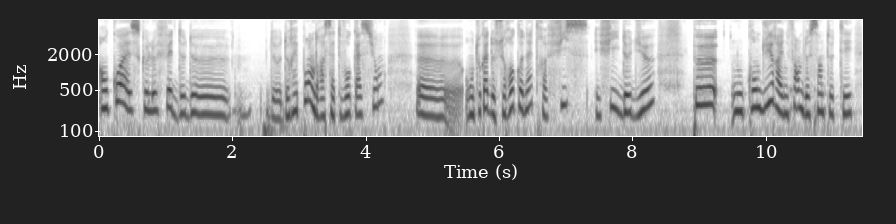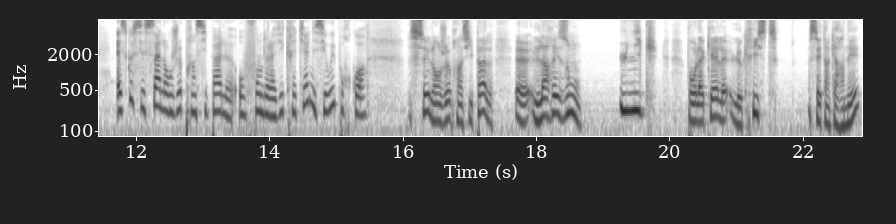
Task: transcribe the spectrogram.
En quoi est-ce que le fait de, répondre à cette vocation, en tout cas de se reconnaître fils et fille de Dieu, peut nous conduire à une forme de sainteté. Est-ce que c'est ça l'enjeu principal au fond de la vie chrétienne? Et si oui, pourquoi? C'est l'enjeu principal. la raison unique pour laquelle le Christ s'est incarné,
